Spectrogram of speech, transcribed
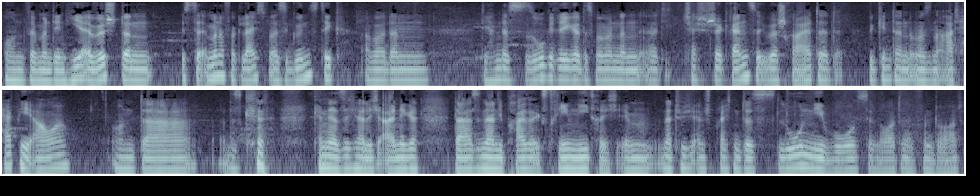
Und wenn man den hier erwischt, dann ist er immer noch vergleichsweise günstig, aber dann, die haben das so geregelt, dass wenn man dann äh, die tschechische Grenze überschreitet, beginnt dann immer so eine Art Happy Hour. Und da, das kennen ja sicherlich einige, da sind dann die Preise extrem niedrig, eben natürlich entsprechend des Lohnniveaus der Leute von dort.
